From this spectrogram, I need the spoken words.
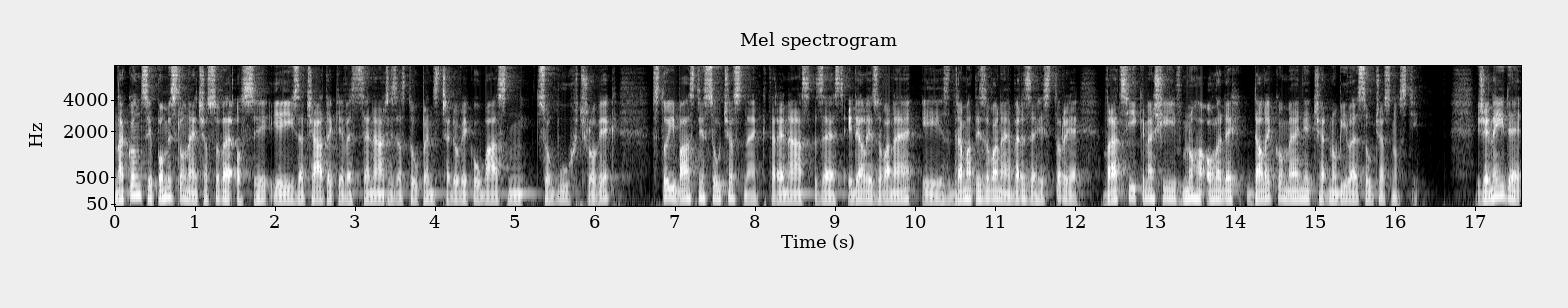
Na konci pomyslné časové osy, jejich začátek je ve scénáři zastoupen středověkou básní Co Bůh člověk, stojí básně současné, které nás ze zidealizované i zdramatizované verze historie vrací k naší v mnoha ohledech daleko méně černobílé současnosti. Že nejde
